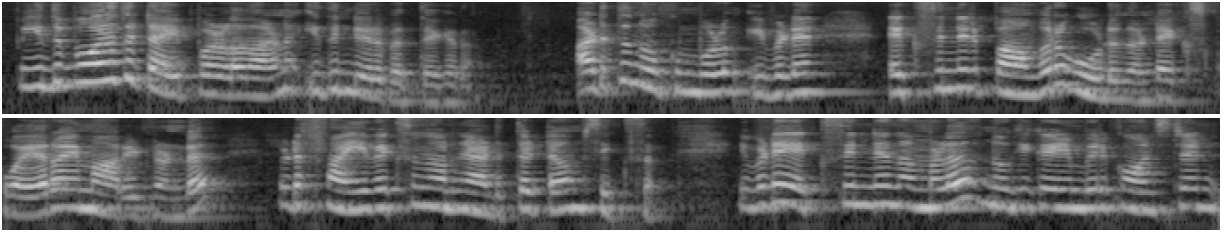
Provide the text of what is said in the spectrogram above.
അപ്പോൾ ഇതുപോലത്തെ ടൈപ്പ് ഉള്ളതാണ് ഇതിന്റെ ഒരു പ്രത്യേകത. അടുത്ത് നോക്കുമ്പോഴും ഇവിടെ എക്സിന്റെ ഒരു പവർ കൂടുന്നുണ്ട്. എക്സ് സ്ക്വയറായി മാറിയിട്ടുണ്ട്. ഇവിടെ ഫൈവ് എക്സ് എന്ന് പറഞ്ഞാൽ അടുത്ത ടേം സിക്സും ഇവിടെ എക്സിന്റെ നമ്മൾ നോക്കിക്കഴിയുമ്പോൾ ഒരു കോൺസ്റ്റന്റ്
